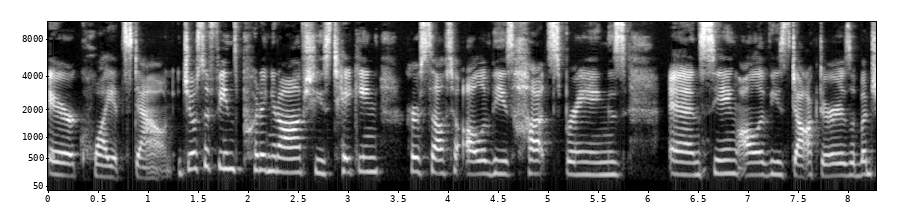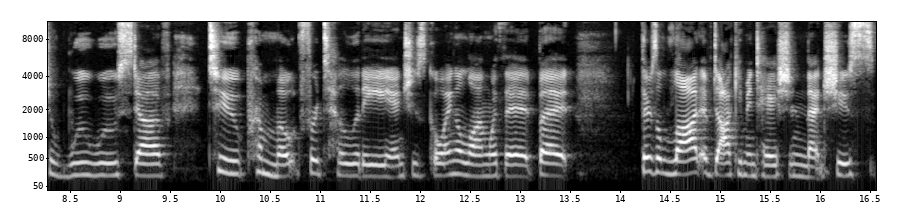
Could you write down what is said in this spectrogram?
heir quiets down. Josephine's putting it off. She's taking herself to all of these hot springs and seeing all of these doctors, a bunch of woo woo stuff to promote fertility, and she's going along with it. But there's a lot of documentation that she's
